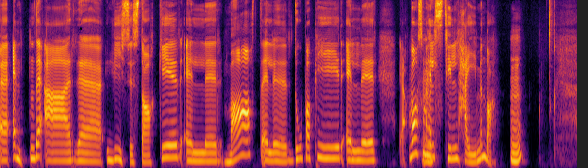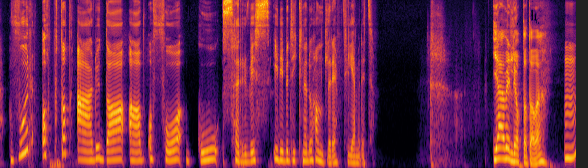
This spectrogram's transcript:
Eh, enten det er eh, lysestaker eller mat eller dopapir eller ja, hva som Mm. helst til heimen, da. Mm. Hvor opptatt er du da av å få god service i de butikkene du handler i til hjemmet ditt? Jeg er veldig opptatt av det. Mm.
